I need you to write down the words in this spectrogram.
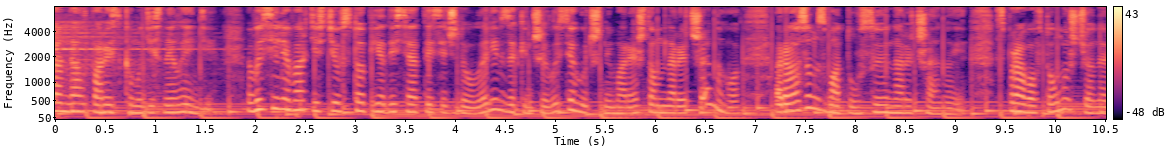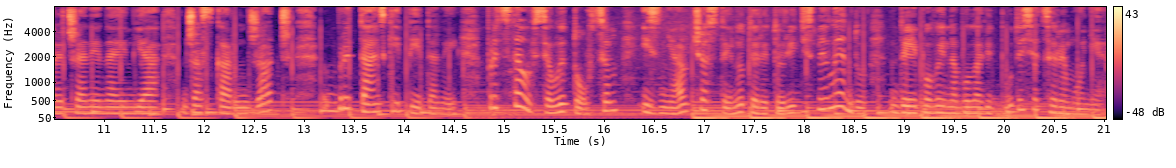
Скандал в Паризькому Діснейленді. Весілля вартістю в 150 тисяч доларів закінчилося гучним арештом нареченого разом з матусою нареченої. Справа в тому, що наречений на ім'я Джаскарн Джадж, британський підданий, представився литовцем і зняв частину території Діснейленду, де й повинна була відбутися церемонія.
